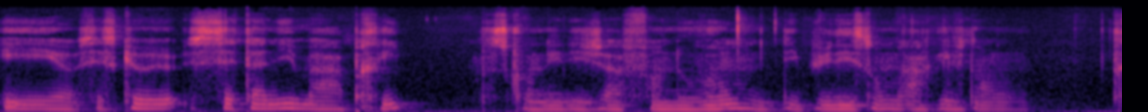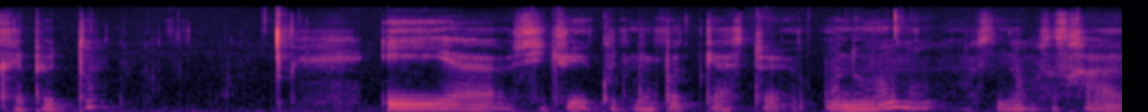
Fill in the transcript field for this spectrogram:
Et euh, c'est ce que cette année m'a appris parce qu'on est déjà fin novembre, début décembre arrive dans très peu de temps. Et euh, si tu écoutes mon podcast en novembre, hein, sinon ça sera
